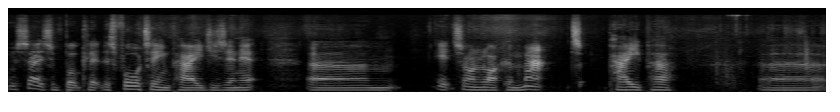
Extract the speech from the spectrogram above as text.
We'll say it's a booklet. There's 14 pages in it. Um, it's on like a matte paper, uh,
